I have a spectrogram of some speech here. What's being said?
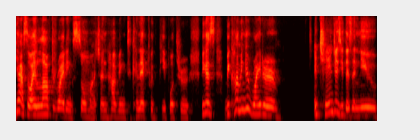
yeah, so I loved writing so much and having to connect with people through, because becoming a writer, it changes you. There's a new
